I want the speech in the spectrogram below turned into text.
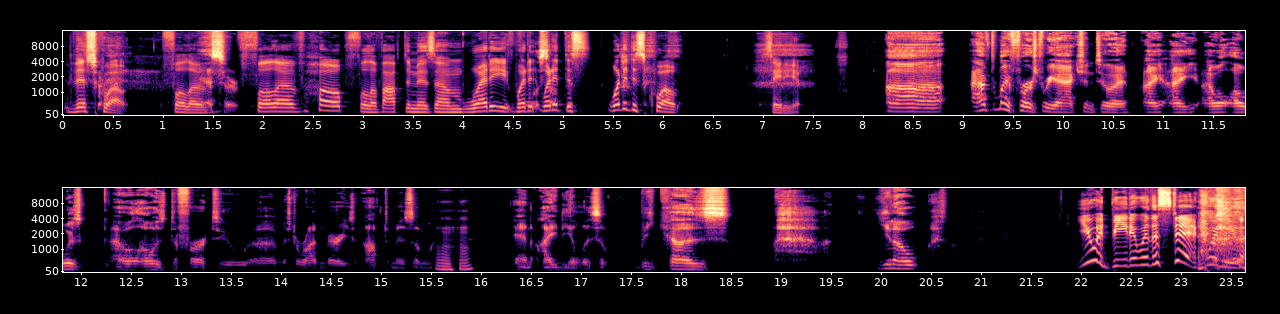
this quote, full of yes, full of hope, full of optimism. What do you, what, what did this what did this quote say to you? Uh, after my first reaction to it, I, I, I will always I will always defer to uh, Mr. Roddenberry's optimism mm-hmm. and idealism because you know you would beat it with a stick, wouldn't you?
